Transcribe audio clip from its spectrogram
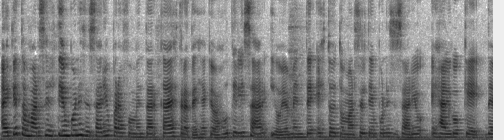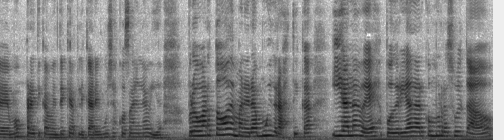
Hay que tomarse el tiempo necesario para fomentar cada estrategia que vas a utilizar y obviamente esto de tomarse el tiempo necesario es algo que debemos prácticamente que aplicar en muchas cosas en la vida. Probar todo de manera muy drástica y a la vez podría dar como resultado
